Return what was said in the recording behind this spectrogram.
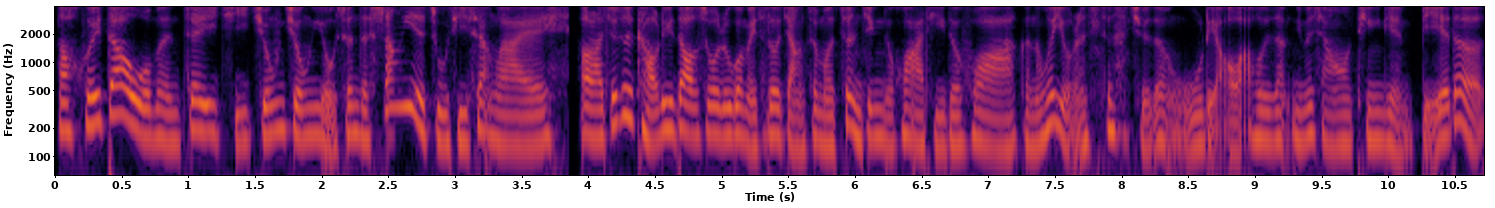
好，回到我们这一集炯炯有声的商业主题上来。好啦，就是考虑到说，如果每次都讲这么震惊的话题的话，可能会有人 真的觉得很无聊啊，或者你们想要听一点别的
